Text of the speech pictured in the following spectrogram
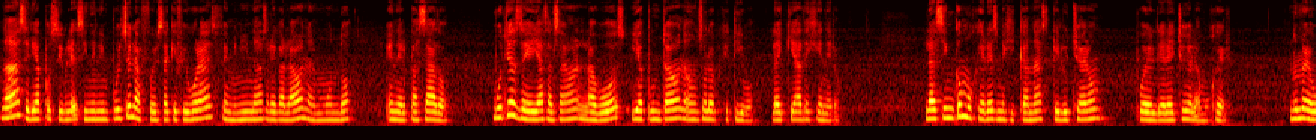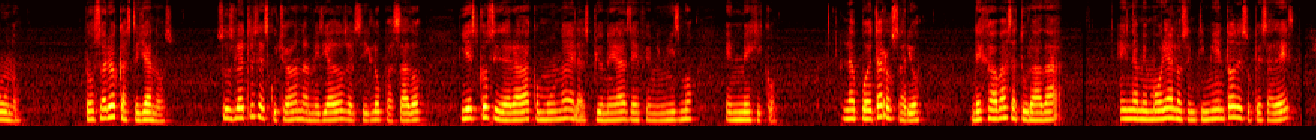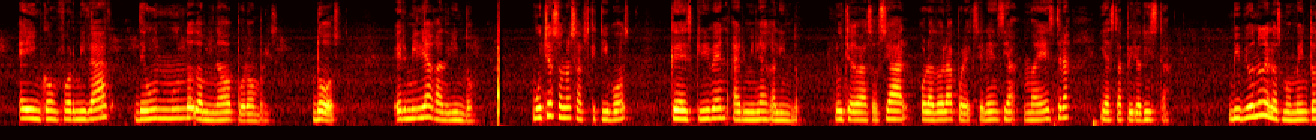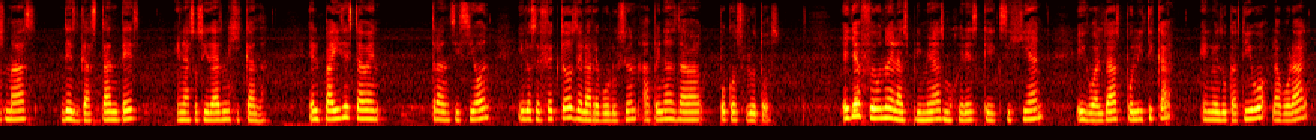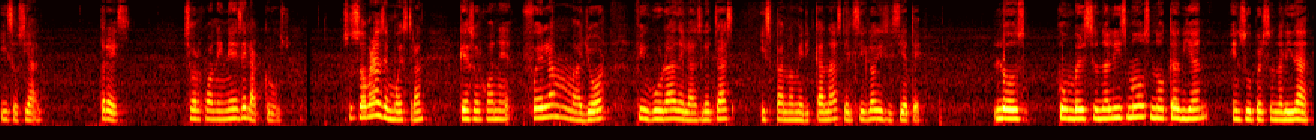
Nada sería posible sin el impulso y la fuerza que figuras femeninas regalaron al mundo en el pasado. Muchas de ellas alzaron la voz y apuntaron a un solo objetivo, la equidad de género. Las cinco mujeres mexicanas que lucharon por el derecho de la mujer. Número 1. Rosario Castellanos. Sus letras se escucharon a mediados del siglo pasado y es considerada como una de las pioneras del feminismo en México. La poeta Rosario dejaba saturada en la memoria los sentimientos de su pesadez e inconformidad de un mundo dominado por hombres. 2. Hermilia Galindo. Muchos son los adjetivos que describen a Hermilia Galindo, luchadora social, oradora por excelencia, maestra y hasta periodista. Vivió uno de los momentos más desgastantes en la sociedad mexicana. El país estaba en transición y los efectos de la revolución apenas daban pocos frutos. Ella fue una de las primeras mujeres que exigían igualdad política en lo educativo, laboral y social. 3. Sor Juana Inés de la Cruz. Sus obras demuestran que Sor Juana fue la mayor figura de las letras hispanoamericanas del siglo XVII. Los conversionalismos no cabían en su personalidad,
